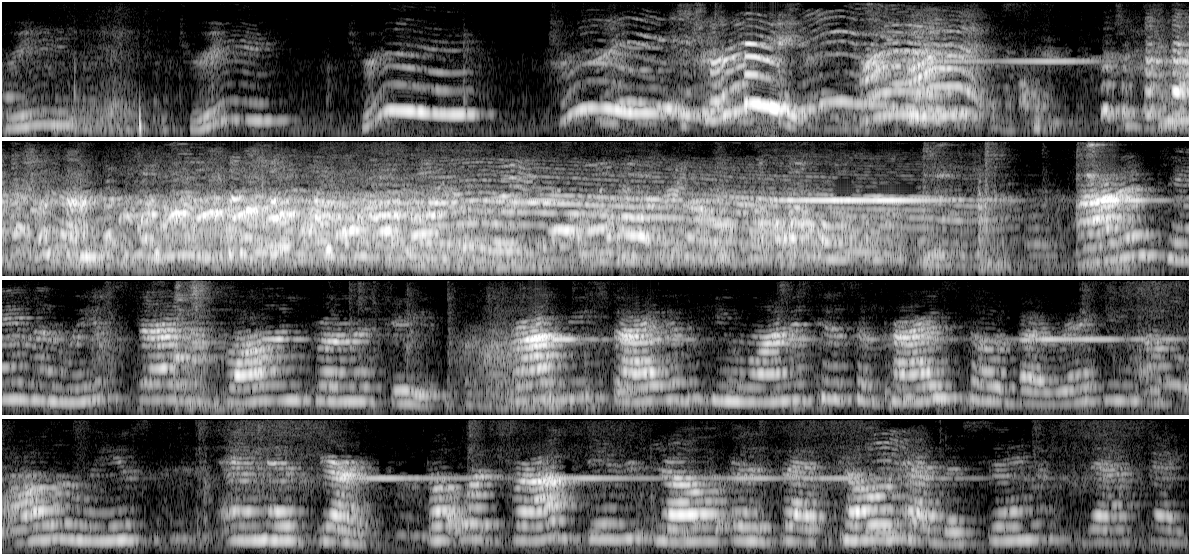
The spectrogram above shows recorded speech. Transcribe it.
Tree, tree, tree. Tree, Autumn came and leaves started falling from the trees. Frog decided he wanted to surprise Toad by raking up all the leaves in his yard. But what Frog didn't know is that Toad had the same exact idea.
